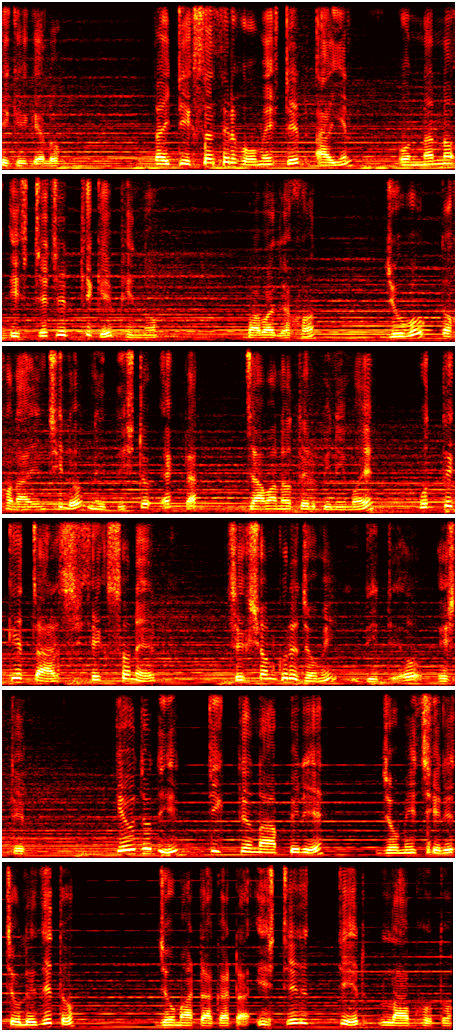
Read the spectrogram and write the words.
থেকে গেল। তাই টেক্সাসের হোম স্টেট আইন অন্যান্য স্টেটের থেকে ভিন্ন। বাবা যখন যুবক, তখন আইন ছিল নির্দিষ্ট একটা জামানতের বিনিময়ে প্রত্যেককে চার সেকশনের, সেকশন করে জমি দ্বিতীয় স্টেট কেউ যদি টিকতে না পেরে জমি ছেড়ে চলে যেত। জমা টাকাটা স্টেটের লাভ হতো।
